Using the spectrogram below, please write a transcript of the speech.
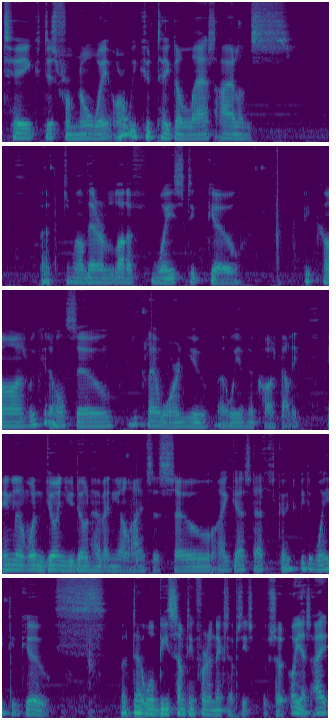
take this from Norway or we could take the last islands. But, well, there are a lot of ways to go. Because we could also declare war on you, but we have no casus belli. England wouldn't join, you don't have any alliances, so I guess that's going to be the way to go. But that will be something for the next episode. Oh yes, I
